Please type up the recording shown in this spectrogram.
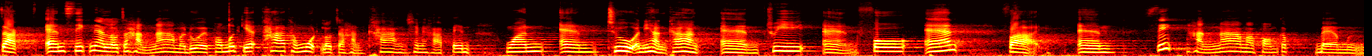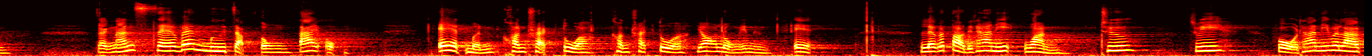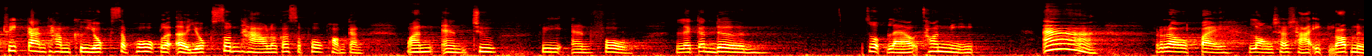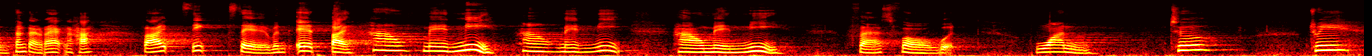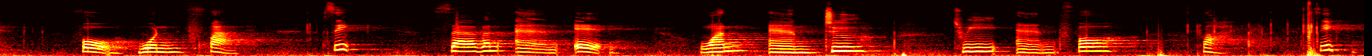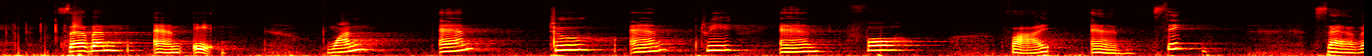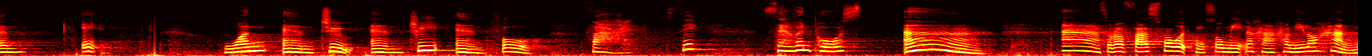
จาก and six เนี่ยเราจะหันหน้ามาด้วย เพราะเมื่อกี้ท่าทั้งหมดเราจะหันข้างใช่ไหมคะ เป็น one and two อันนี้หันข้าง and three and four and five and six หันหน้ามาพร้อมกับแบมือ จากนั้น seven มือจับตรงใต้อก eight เหมือน contract ตัว contract ตัวย่อลงนิดนึง eight แล้วก็ต่อด้วยท่านี้ one two three four ท่านี้เวลาทริคการทำคือยกสะโพกแล้วเออยกส้นเท้าแล้วก็สะโพกพร้อมกัน one and two three and four แล้วก็เดิน จบแล้วท่อนนี้อ่าเราไปลองช้าๆอีกรอบหนึ่งตั้งแต่แรกนะคะ five six seven eight ไป how many how many how many fast forward one two three four วน five six seven and eight one and two three and four five six seven and eight one and two and three and four five and six seven eight one and two and three and four five six seven pose อ่าอ่าสำหรับ fast forward ของโซมินะคะ คราวนี้เราหัน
